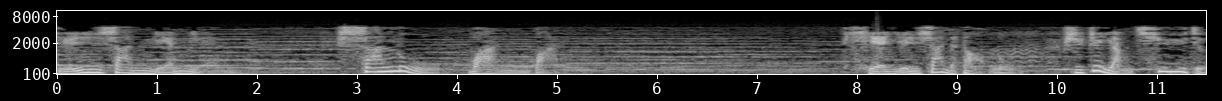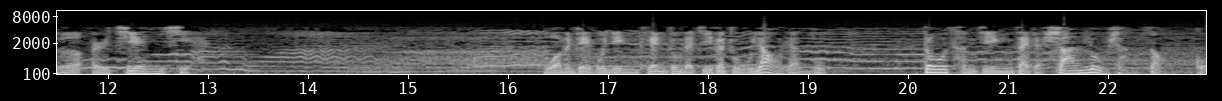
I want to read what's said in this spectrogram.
群山绵绵，山路弯弯。天云山的道路是这样曲折而艰险。我们这部影片中的几个主要人物，都曾经在这山路上走过。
